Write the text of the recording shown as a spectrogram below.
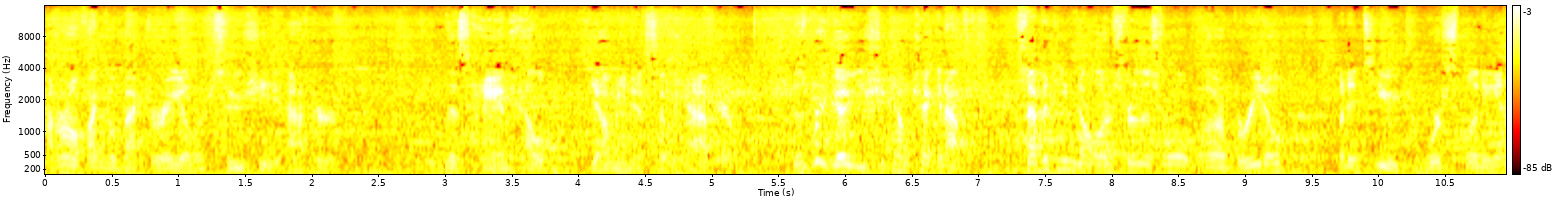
I don't know if I can go back to regular sushi after this handheld yumminess that we have here. This is pretty good. You should come check it out. $17 for this roll uh, burrito, but it's huge. We're splitting it.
